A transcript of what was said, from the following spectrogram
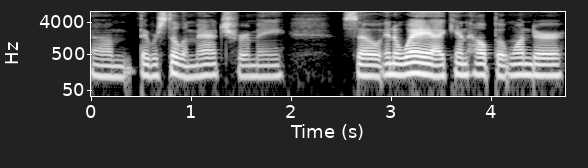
um, they were still a match for me. So in a way, I can't help but wonder:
